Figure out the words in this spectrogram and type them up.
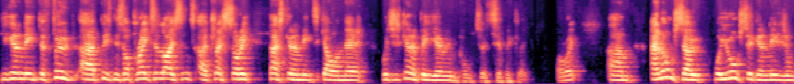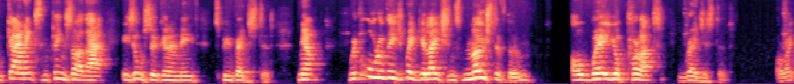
you're going to need the food uh, business operator license address. Sorry, that's going to need to go on there which is going to be your importer typically. All right. Um, and also, what you're also going to need is organics and things like that is also going to need to be registered. Now, with all of these regulations, most of them are where your product's registered. All right.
